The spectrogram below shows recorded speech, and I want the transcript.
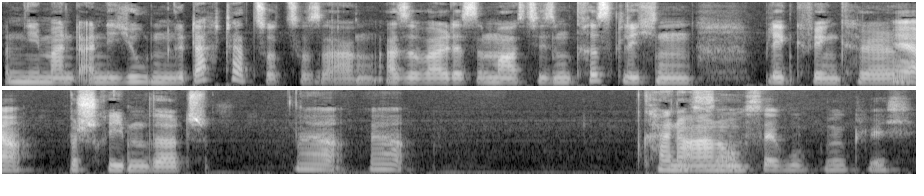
niemand an die Juden gedacht hat sozusagen. Also weil das immer aus diesem christlichen Blickwinkel ja. beschrieben wird. Ja, ja. Keine das Ahnung. Das ist auch sehr gut möglich.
